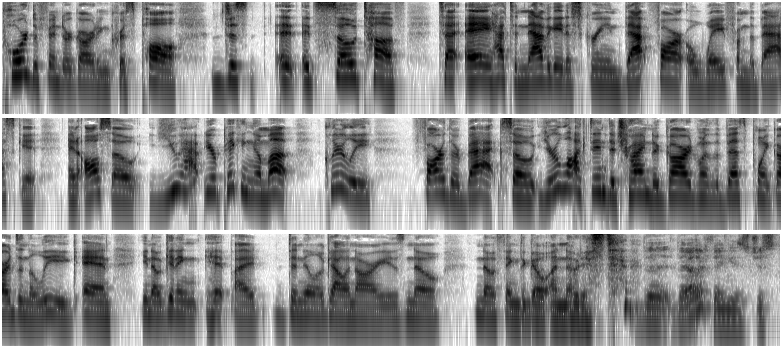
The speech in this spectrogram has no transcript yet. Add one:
poor defender guarding Chris Paul, just it, it's so tough to a have to navigate a screen that far away from the basket, and also you have you're picking them up clearly farther back. So you're locked into trying to guard one of the best point guards in the league, and you know getting hit by Danilo Gallinari is no no thing to go unnoticed. the the other thing is just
